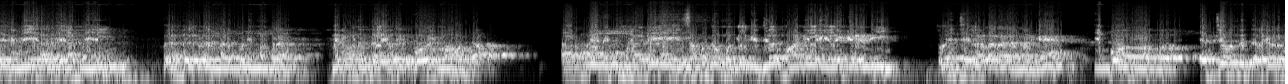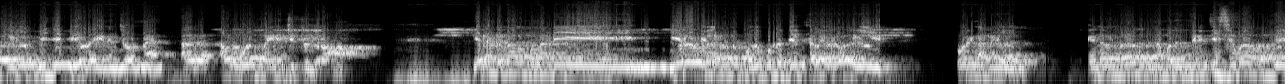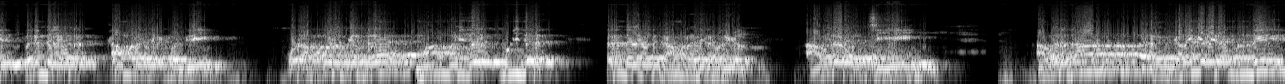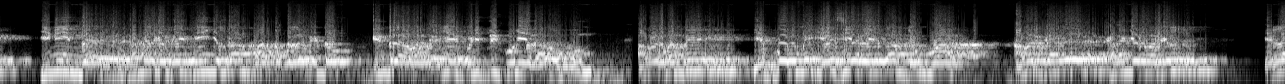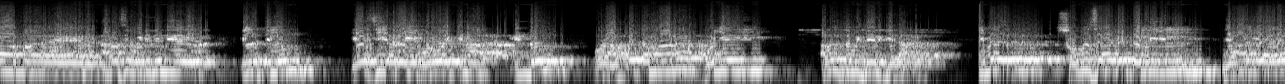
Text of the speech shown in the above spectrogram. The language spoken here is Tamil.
பேர் வி ஆர் வேலுமையில் பெருந்தலைவர் நற்பணி மன்ற நிறுவன தலைவர் கோவை மாவட்டம். நான் முன்னாடி சமத்துவ மக்கள் கட்சியில மாநில இளைஞரணி துணை செயலாளராக இருந்திருக்கேன். இப்போ கட்சி வந்து தலைவர் அவர்கள் பிஜேபியோட இணைஞ்ச உடனே அவர் கூட பயணிச்சிட்டு இருக்கிறோம். இரண்டு நாள் முன்னாடி ஈரோட்டில் நடந்த பொதுக்கூட்டத்தில் தலைவர் அவர்கள் கூறினார்கள். என்னவென்றால் நமது திருச்சி சிவா வந்து பெருந்தலைவர் காமராஜரை பற்றி ஒரு அப்பழுக்கற்ற மாமனிதர் புனிதர் பெருந்தலைவர் காமராஜர் அவர்கள் அவரை பற்றி அவர்தான் கலைஞரிடம் வந்து இனி இந்த தமிழகத்தை நீங்கள் தான் பார்த்துக் கொள்ள வேண்டும் என்று அவர் கையை பிடித்து கூறியதாகவும் அவர் வந்து எப்போதுமே ஏசி அறையில் தான் தூங்குவார். அவருக்காக கலைஞர் அவர்கள் எல்லா அரசு விடுதி இல்லத்திலும் ஏசி அறையை உருவாக்கினார் என்றும் ஒரு அப்பட்டமான பொய்யை அவிழ்த்து விட்டிருக்கிறார் இவர் சொகுசாக டெல்லியில் ஜாலியாக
